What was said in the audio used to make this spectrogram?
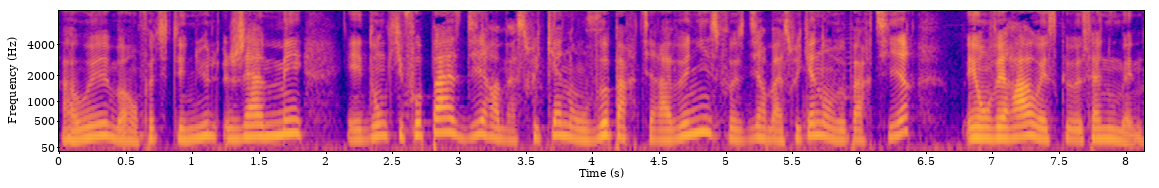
ah ouais bah en fait c'était nul, jamais. Et donc il faut pas se dire ah bah ce week-end on veut partir à Venise, il faut se dire bah ce week-end on veut partir et on verra où est-ce que ça nous mène.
